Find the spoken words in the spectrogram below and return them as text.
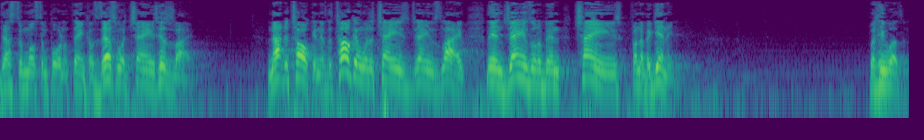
That's the most important thing, because that's what changed his life not the talking. If the talking would have changed James' life, then James would have been changed from the beginning. But he wasn't.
